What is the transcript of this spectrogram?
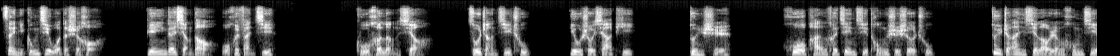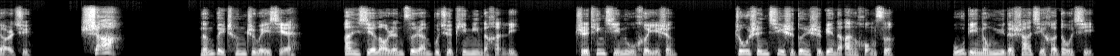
在你攻击我的时候。”便应该想到我会反击。古河冷笑，左掌击出，右手下劈，顿时火盘和剑气同时射出，对着暗邪老人轰击而去。杀！能被称之为邪，暗邪老人自然不缺拼命的狠力。只听其怒喝一声，周身气势顿时变得暗红色，无比浓郁的杀气和斗气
